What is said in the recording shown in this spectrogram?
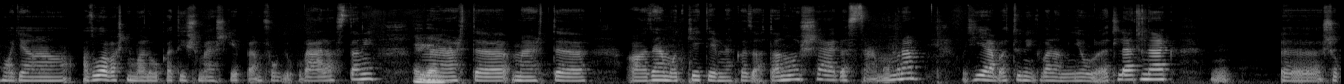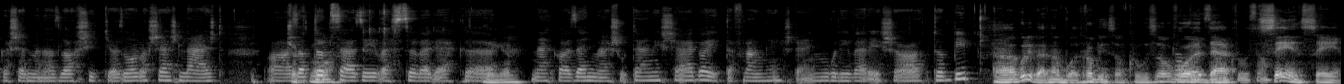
hogy a, az olvasnivalókat is másképpen fogjuk választani, Igen. mert, mert az elmúlt két évnek az a tanulsága számomra, hogy hiába tűnik valami jó ötletnek, sok esetben az lassítja az olvasást. Lásd, az Csak a több száz éves szövegeknek az egymás utánisága, itt a Frankenstein, Gulliver és a többi. A Gulliver nem volt, Robinson Crusoe Robinson volt, de szén-szén.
